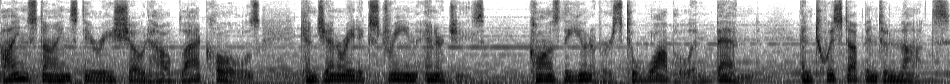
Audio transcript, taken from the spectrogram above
Einstein's theory showed how black holes can generate extreme energies, cause the universe to wobble and bend, and twist up into knots.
